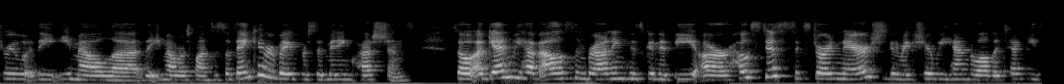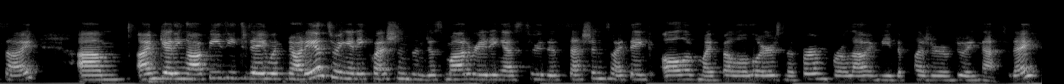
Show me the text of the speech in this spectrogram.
through the email uh, the email responses. So thank you everybody for submitting questions. So again, we have Allison Browning who's going to be our hostess extraordinaire. She's going to make sure we handle all the techie side. Um, I'm getting off easy today with not answering any questions and just moderating us through this session. So I thank all of my fellow lawyers in the firm for allowing me the pleasure of doing that today.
